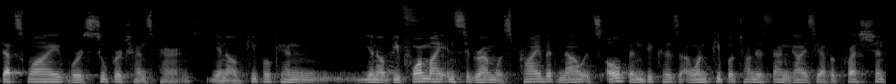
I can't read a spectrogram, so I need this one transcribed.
that's why we're super transparent. You know, people can, you know, Nice. before my Instagram was private, now it's open because I want people to understand, guys, you have a question,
